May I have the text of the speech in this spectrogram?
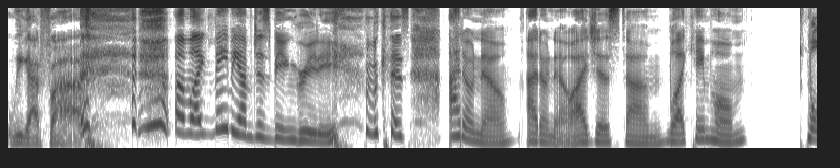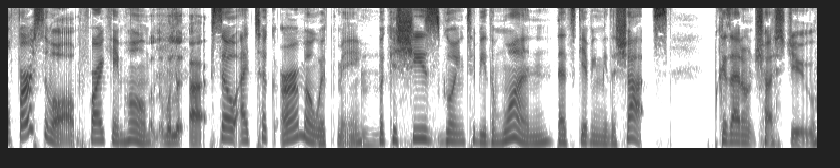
we got five. I'm like, maybe I'm just being greedy because I don't know. I don't know. I just um well, I came home. Well, first of all, before I came home, well, uh, so I took Irma with me Mm-hmm. because she's going to be the one that's giving me the shots. Because I don't trust you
